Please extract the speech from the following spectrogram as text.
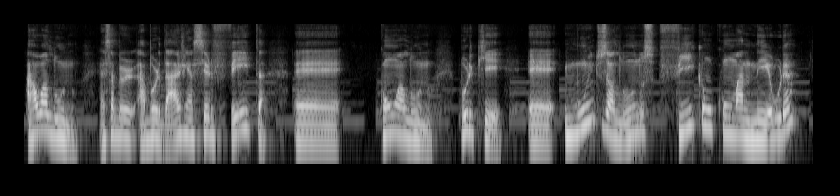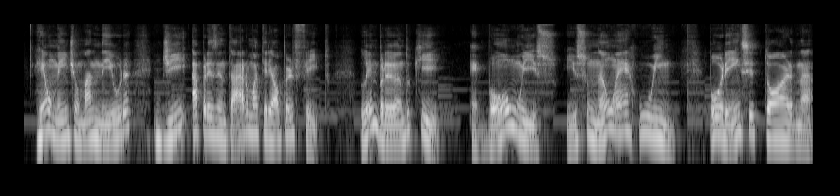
ao aluno, essa abordagem a ser feita é, com o aluno, porque é, muitos alunos ficam com uma neura realmente é uma neura de apresentar o material perfeito. Lembrando que é bom isso, isso não é ruim, porém se torna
